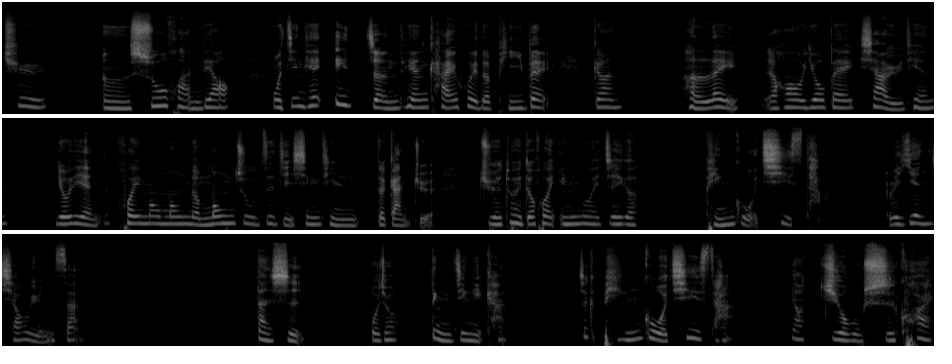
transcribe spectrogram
去，嗯，舒缓掉我今天一整天开会的疲惫跟很累，然后又被下雨天有点灰蒙蒙的蒙住自己心情的感觉，绝对都会因为这个。苹果起司塔而烟消云散，但是我就定睛一看，这个苹果起司塔要九十块。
